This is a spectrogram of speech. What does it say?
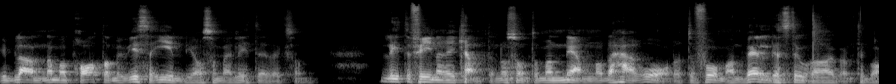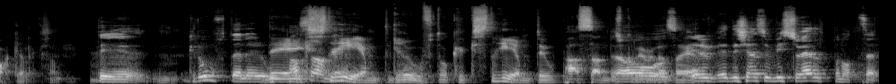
ibland när man pratar med vissa indier som är lite liksom lite finare i kanten och sånt. Om man nämner det här ordet då får man väldigt stora ögon tillbaka. Liksom. Det är grovt eller opassande? Det är extremt grovt och extremt opassande skulle jag vilja säga. Det, det, känns ju visuellt på något sätt.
